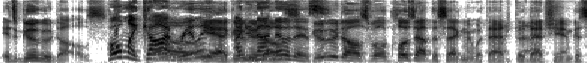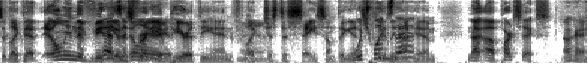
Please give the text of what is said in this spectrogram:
It's Goo Goo Dolls. Oh my God! Oh. Really? Yeah, Goo I Goo did not Dolls. know this. Goo Goo Dolls will close out the segment with that with that jam because like that only in the video That's does Freddy hilarious. appear at the end for, Yeah. like just to say something. and Which it's one's clearly not that? him. No, uh, part six. Okay.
